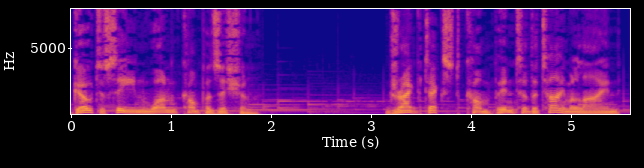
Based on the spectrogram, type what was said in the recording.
Go to Scene 1 Composition. Drag text comp into the timeline,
